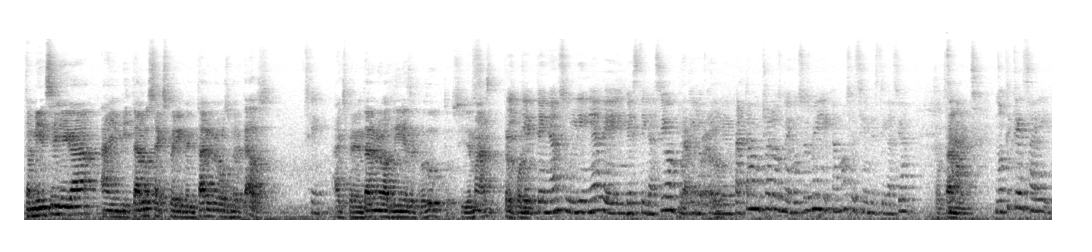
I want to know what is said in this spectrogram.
también se llega a invitarlos a experimentar en nuevos mercados. Sí. a experimentar nuevas líneas de productos y demás. pero y que tengan su línea de investigación, porque lo que le falta mucho a los negocios mexicanos es investigación. Totalmente. No te quedes ahí.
